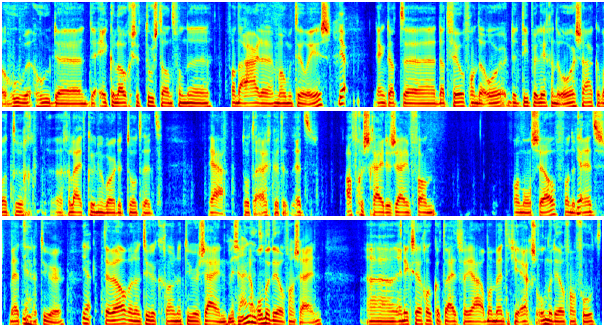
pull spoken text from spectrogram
hoe, we, hoe de, de ecologische toestand van de, van de aarde momenteel is. Ja. Ik denk dat, eh, dat veel van de, oor, de dieper liggende oorzaken wat teruggeleid kunnen worden tot het, ja, tot eigenlijk het, het afgescheiden zijn van, van onszelf, van de Ja. mens met Ja. de natuur. Ja. Terwijl we natuurlijk gewoon natuur zijn. We zijn en het. onderdeel van zijn. Uh, en ik zeg ook altijd van ja, op het moment dat je ergens onderdeel van voelt,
